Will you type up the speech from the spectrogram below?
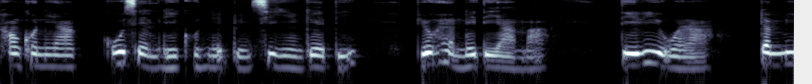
1994ခုနှစ်တွင်စီရင်ခဲ့သည်ပြိုဟန်နေတရာမှာတိရိဝရာတမိ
